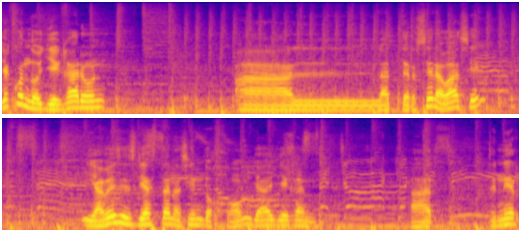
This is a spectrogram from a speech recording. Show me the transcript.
ya cuando llegaron a la tercera base y a veces ya están haciendo home, ya llegan a tener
